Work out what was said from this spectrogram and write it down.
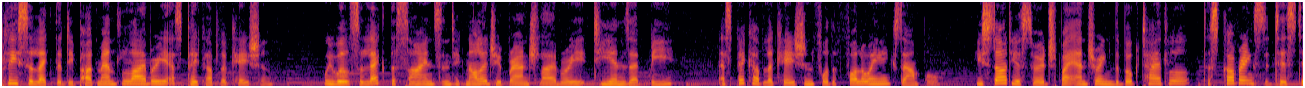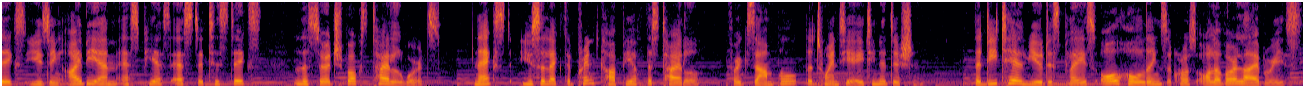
please select the departmental library as pickup location. We will select the Science and Technology Branch Library TNZB as pickup location for the following example. You start your search by entering the book title, discovering statistics using IBM SPSS statistics in the search box title words. Next, you select a print copy of this title, for example, the 2018 edition. The detail view displays all holdings across all of our libraries.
